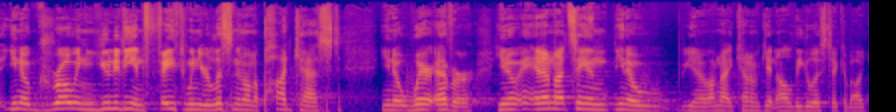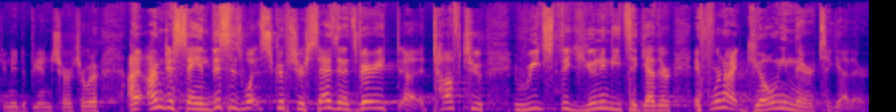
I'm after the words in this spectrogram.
you know, grow in unity and faith when you're listening on a podcast you know, wherever, you know, and I'm not saying, you know, you know, I'm not kind of getting all legalistic about you need to be in church or whatever. I, am just saying this is what Scripture says, and it's very uh, tough to reach the unity together if we're not going there together.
